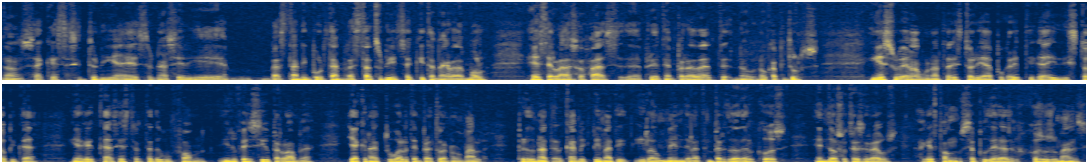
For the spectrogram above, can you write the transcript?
Doncs aquesta sintonia és una sèrie bastant important als Estats Units, aquí també agrada molt, és The Last of Us, de primera temporada, nou, nou capítols, i ens trobem amb una altra història apocalíptica i distòpica, i en aquest cas es tracta d'un fong inofensiu per l'home, ja que no actua a la temperatura normal, però donat el canvi climàtic i l'augment de la temperatura del cos en dos o tres graus, aquest fong s'apodera dels cossos humans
